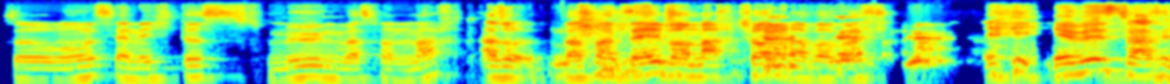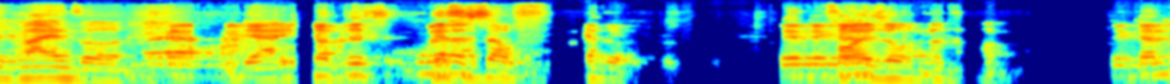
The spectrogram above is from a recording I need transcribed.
so, man muss ja nicht das mögen, was man macht. Also, was man selber macht schon, aber was. Ihr wisst, was ich meine, so. Ja, ich glaube, das, das ist auch also, Wir, wir, voll können, so. wir können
